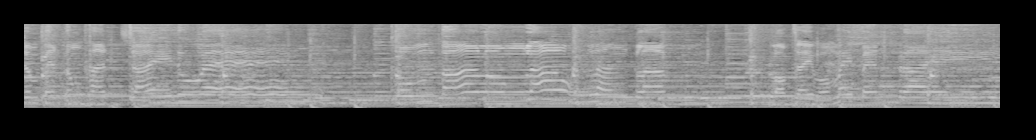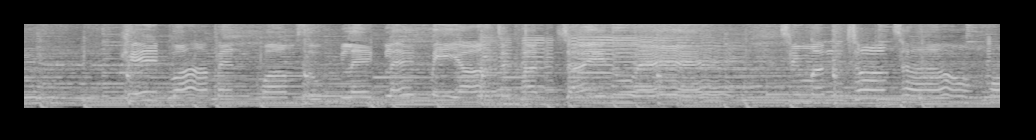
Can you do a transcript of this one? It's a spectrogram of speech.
จำเป็นต้องขัดใจตัวเองคมตาลงแล้วหลังกลับ ปลอบใจว่าไม่เป็นไร คิดว่าเป็นความสุขเล็กๆไม่อยากจะขัดใจตัวเองที่มันชอบเธอโอ้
